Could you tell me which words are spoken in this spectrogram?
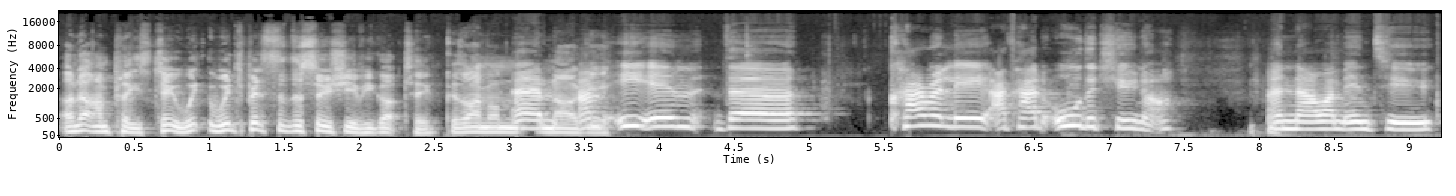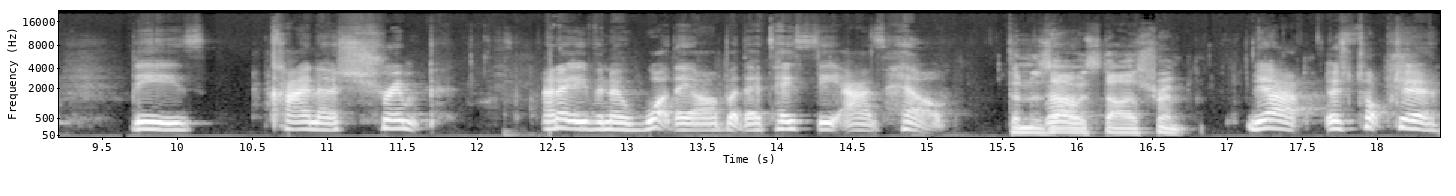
Oh no, I'm pleased too. Which, which bits of the sushi have you got to? Because I'm on Um, Unagi. I'm eating the. Currently, I've had all the tuna, and now I'm into these kind of shrimp. I don't even know what they are, but they're tasty as hell. the Nozawa well- style shrimp. Yeah, it's top tier.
